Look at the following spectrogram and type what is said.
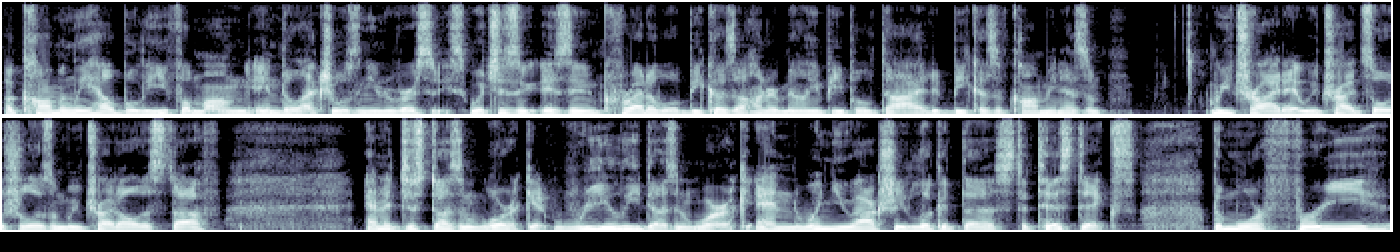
a commonly held belief among intellectuals and universities, which is is incredible because 100 million people died because of communism. We've tried it. We've tried socialism. We've tried all this stuff. And it just doesn't work. It really doesn't work. And when you actually look at the statistics, the more free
